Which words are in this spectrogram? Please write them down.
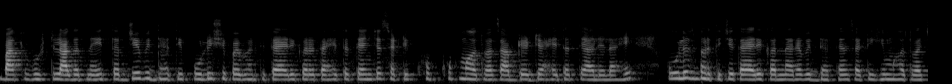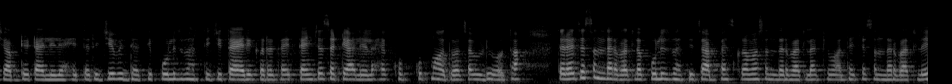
बाकी गोष्टी लागत नाहीत. तर जे विद्यार्थी पोलीस शिपाई भरती तयारी करत आहेत तर त्यांच्यासाठी खूप खूप महत्त्वाचं अपडेट जे आहे तर ते आलेलं आहे. पोलीस भरतीची तयारी करणाऱ्या विद्यार्थ्यांसाठी ही महत्त्वाची अपडेट आलेली आहे. तर जे विद्यार्थी पोलीस भरतीची तयारी करत आहेत त्यांच्यासाठी आलेला आहे खूप खूप महत्त्वाचा व्हिडिओ होता. तर याच्या संदर्भातला पोलीस भरतीचा अभ्यासक्रमासंदर्भातला किंवा त्याच्या संदर्भातले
